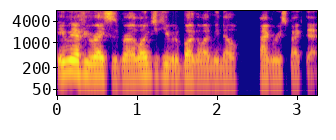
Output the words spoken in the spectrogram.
Even if you're racist, bro, as long as you keep it a buck and let me know, I can respect that.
